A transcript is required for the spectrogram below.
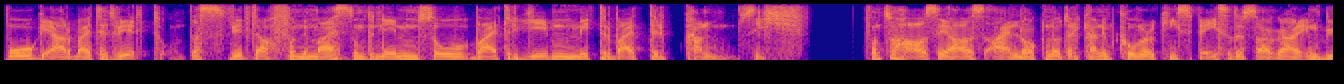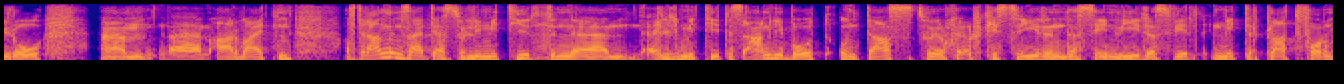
wo gearbeitet wird. Und das wird auch von den meisten Unternehmen so weitergegeben. Mitarbeiter kann sich von zu Hause aus einloggen oder ich kann im Coworking Space oder sogar im Büro ähm, äh, arbeiten. Auf der anderen Seite hast du limitierten, ähm, limitiertes Angebot und das zu orchestrieren, das sehen wir, dass wir mit der Plattform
